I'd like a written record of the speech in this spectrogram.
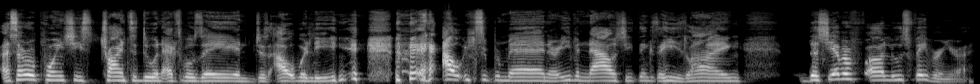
At several points, she's trying to do an expose and just outwardly out Superman, or even now she thinks that he's lying. Does she ever uh, lose favor in your eye?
